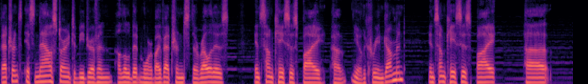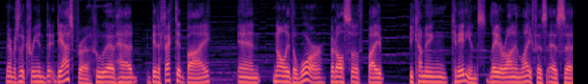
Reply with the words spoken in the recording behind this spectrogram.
veterans. It's now starting to be driven a little bit more by veterans, their relatives, in some cases by uh, you know the Korean government, in some cases by uh, members of the Korean di- diaspora who have had been affected by and not only the war but also by becoming Canadians later on in life as as uh,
